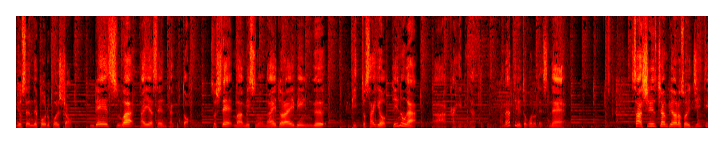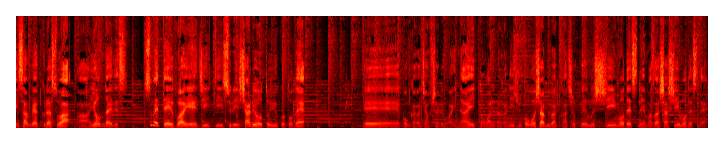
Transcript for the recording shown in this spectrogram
予選でポールポジション。レースはタイヤ選択と。そして、まあ、ミスのないドライビングピット作業っていうのがあ鍵になってくるのかなというところですね。さあシリーズチャンピオン争い GT300 クラスはあ4台です。すべて FIA GT3 車両ということでえー、今回は JAF 車両がいないと我らが25号車ビバック 86MC もですねマザーシャシーもですね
